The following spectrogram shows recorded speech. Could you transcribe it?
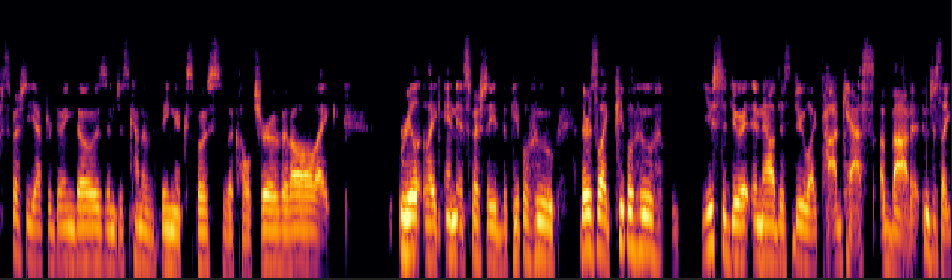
especially after doing those and just kind of being exposed to the culture of it all, like real, like, and especially the people who there's like people who used to do it and now just do like podcasts about it and just like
